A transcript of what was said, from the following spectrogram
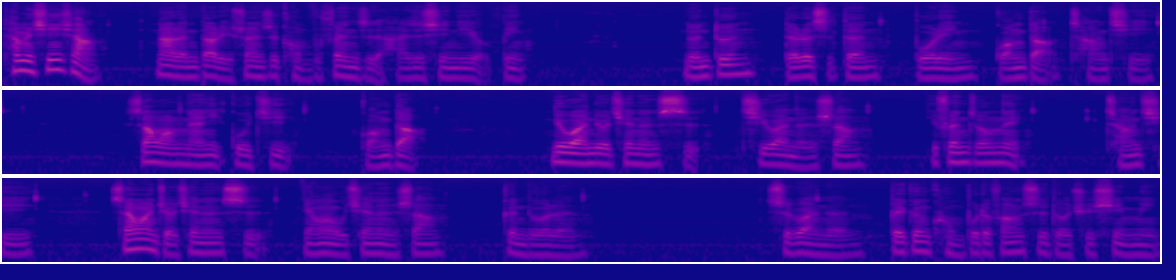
他们心想：那人到底算是恐怖分子，还是心里有病？伦敦、德累斯登、柏林、广岛、长崎，伤亡难以估计。广岛六万六千人死，七万人伤，一分钟内；长崎三万九千人死。两万五千人伤，更多人，十万人被更恐怖的方式夺去性命，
